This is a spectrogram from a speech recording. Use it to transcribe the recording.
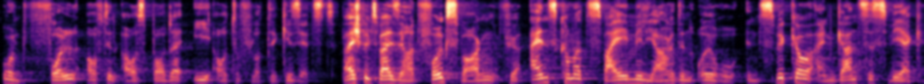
und voll auf den Ausbau der E-Auto-Flotte gesetzt. Beispielsweise hat Volkswagen für 1,2 Milliarden Euro in Zwickau ein ganzes Werk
